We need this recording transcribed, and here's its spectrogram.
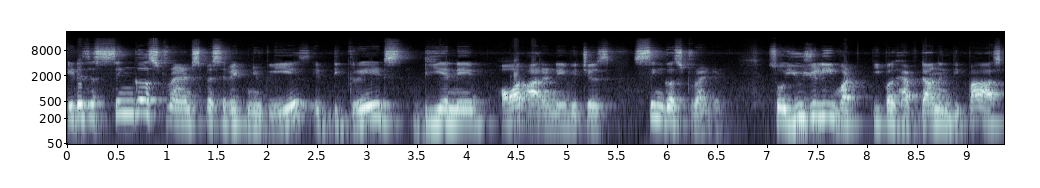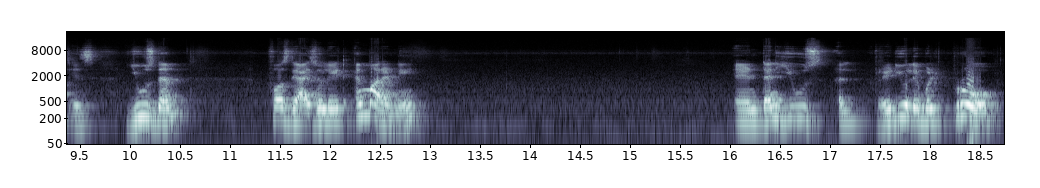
It is a single strand specific nuclease. It degrades DNA or RNA which is single stranded. So usually what people have done in the past is use them. First they isolate mRNA and then use a radio labeled probe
